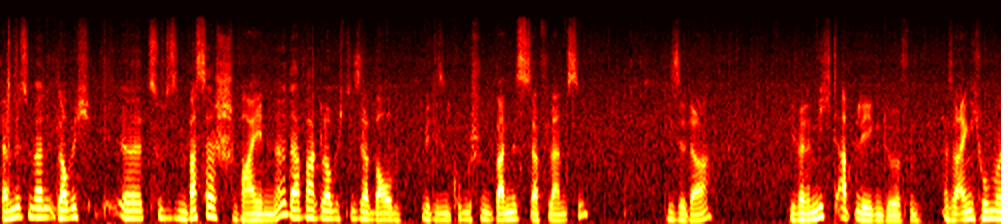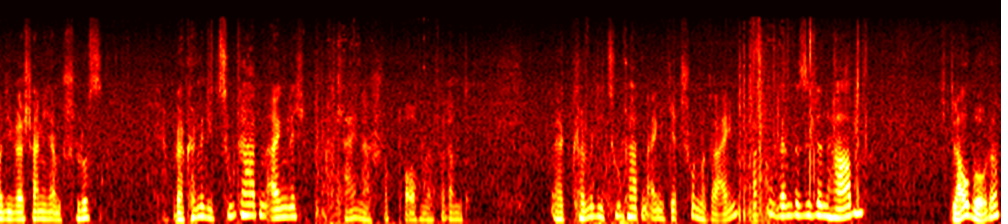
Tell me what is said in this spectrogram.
Dann müssen wir, glaube ich, äh, zu diesem Wasserschwein, ne? Da war, glaube ich, dieser Baum mit diesen komischen Banisterpflanzen. Diese da. Die wir dann nicht ablegen dürfen. Also eigentlich holen wir die wahrscheinlich am Schluss. Oder können wir die Zutaten eigentlich... Ach, kleiner Stoff brauchen wir, verdammt. Äh, können wir die Zutaten eigentlich jetzt schon reinpacken, wenn wir sie denn haben? Ich glaube, oder?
